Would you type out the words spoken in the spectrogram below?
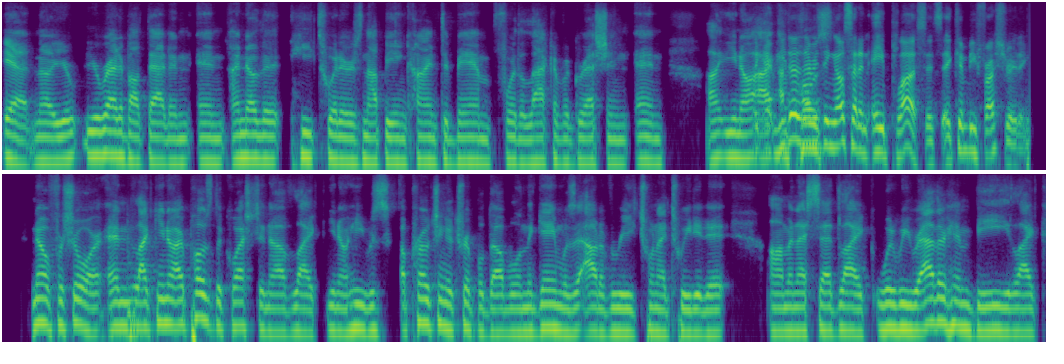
Yeah, no, you're you're right about that, and and I know that Heat Twitter is not being kind to Bam for the lack of aggression, and uh, you know like, I, he I does post, everything else at an A plus. It's it can be frustrating. No, for sure. And like, you know, I posed the question of like, you know, he was approaching a triple double and the game was out of reach when I tweeted it. Um, and I said, like, would we rather him be like,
